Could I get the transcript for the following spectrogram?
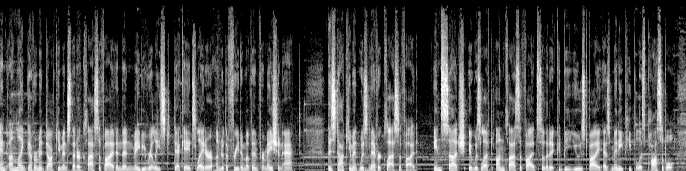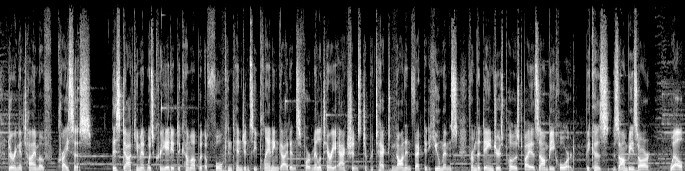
And unlike government documents that are classified and then maybe released decades later under the Freedom of Information Act, this document was never classified. In such, it was left unclassified so that it could be used by as many people as possible during a time of crisis. This document was created to come up with a full contingency planning guidance for military actions to protect non infected humans from the dangers posed by a zombie horde, because zombies are well,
